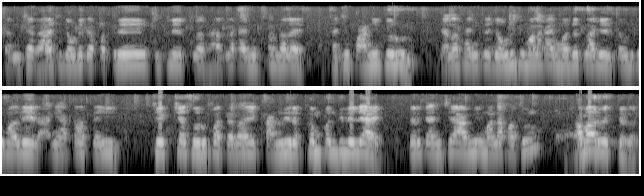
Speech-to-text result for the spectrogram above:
त्यांच्या घराचे जेवढे काय पत्रे फुटले किंवा घरातला काही नुकसान झालंय त्याची पाणी करून त्यांना सांगितलं जेवढी तुम्हाला काही मदत लागेल तेवढी तुम्हाला देईल. आणि आता त्याही चेकच्या स्वरूपात त्यांना एक चांगली रक्कम पण दिलेली आहे. तर त्यांचे आम्ही मनापासून आभार व्यक्त करतो.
